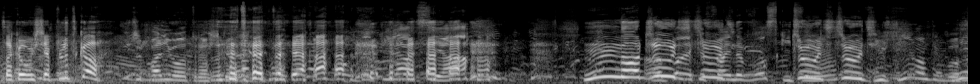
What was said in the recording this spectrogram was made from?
Co komuś się plutko? Przypaliło troszkę. Depilacja. No czuć, czuć, fajne włoski. czuć, nie? czuć. Już nie mam tych włosów.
